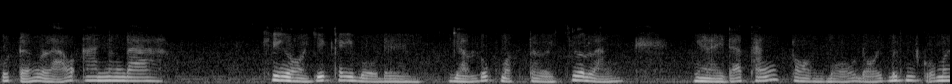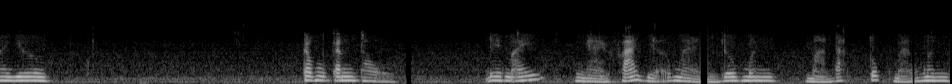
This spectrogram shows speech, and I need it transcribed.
của trưởng lão ananda. Khi ngồi dưới cây bồ đề vào lúc mặt trời chưa lặn, ngài đã thắng toàn bộ đội binh của ma dương. Trong canh đầu đêm ấy, ngài phá vỡ màn vô minh mà đắc túc mạng minh.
